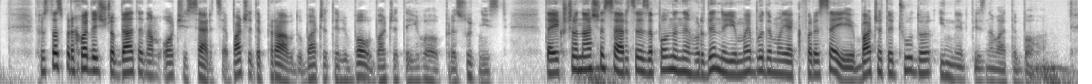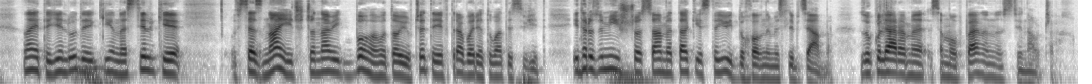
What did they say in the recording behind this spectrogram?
Христос приходить, щоб дати нам очі серця, бачити правду, бачити любов, бачити Його присутність. Та якщо наше серце заповнене гординою, ми будемо, як фарисеї, бачити чудо і не впізнавати Бога. Знаєте, є люди, які настільки все знають, що навіть Бога готові вчити, як треба рятувати світ. І не розуміють, що саме так і стають духовними сліпцями, з окулярами самовпевненості на очах.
